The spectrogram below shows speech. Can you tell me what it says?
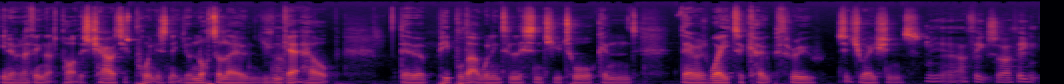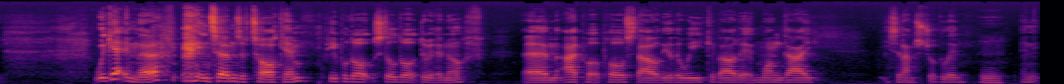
You know, and I think that's part of this charity's point, isn't it? You're not alone. You can get help. There are people that are willing to listen to you talk, and there is a way to cope through situations. Yeah, I think so. I think we're getting there in terms of talking. People don't still don't do it enough. Um, I put a post out the other week about it, and one guy he said I'm struggling, and it,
